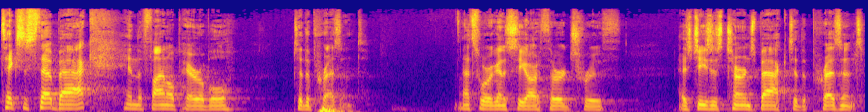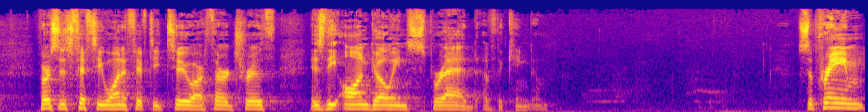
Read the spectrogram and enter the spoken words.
takes a step back in the final parable to the present. That's where we're going to see our third truth as Jesus turns back to the present. Verses 51 and 52, our third truth, is the ongoing spread of the kingdom. Supreme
